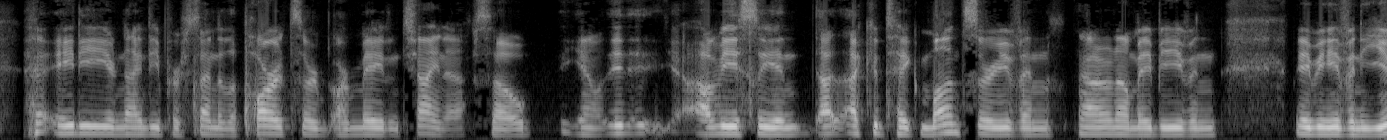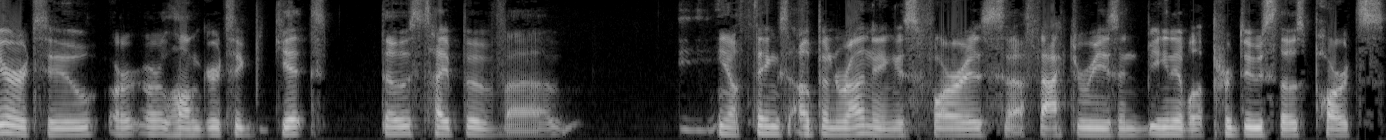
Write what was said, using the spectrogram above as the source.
eighty or ninety percent of the parts are, are made in China. So you know, it, it, obviously, and I, that, could take months or even I don't know, maybe even maybe even a year or two or, or longer to get those type of uh, you know things up and running as far as uh, factories and being able to produce those parts.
